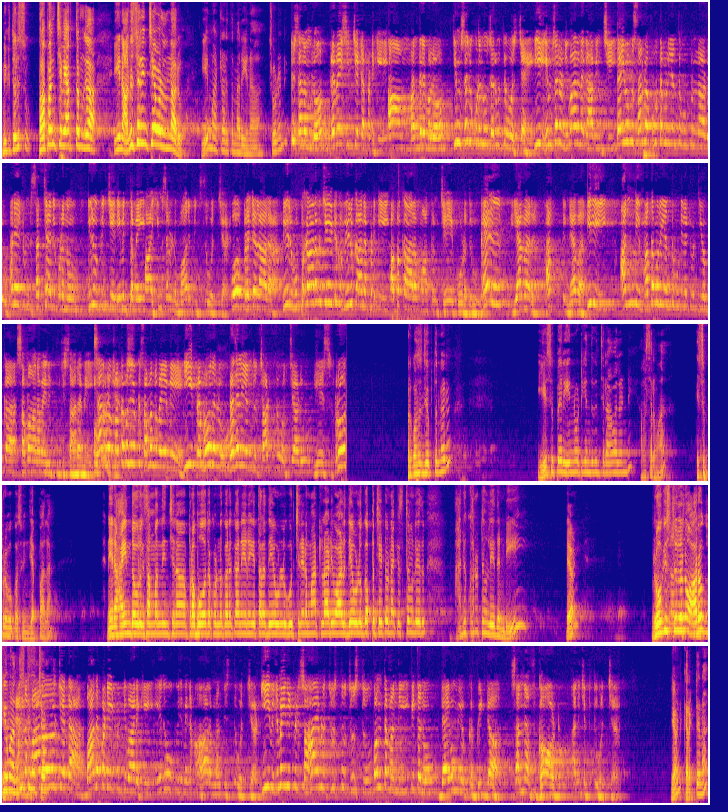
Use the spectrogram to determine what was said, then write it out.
మీకు తెలుసు ప్రపంచవ్యాప్తంగా ఈయన అనుసరించే వాళ్ళు ఉన్నారు. ఏం మాట్లాడుతున్నారు ఈయన? చూడండి. స్థలంలో ప్రవేశించేటప్పటికి ఆ మందిరములో హింసలు కూడాను జరుగుతూ వచ్చాయి. ఈ హింసను నివారణ గావించి దైవము సర్వభూతములు ఎంత ఉంటున్నాడు అనేటువంటి సత్యాన్ని కూడాను నిరూపించే నిమిత్తమై ఆ హింసలను మానిపించుతూ వచ్చాడు. ఓ ప్రజలారా మీరు ఉపకారం చేయుటకు వీలు కానప్పటికీ అపకారం మాత్రం చేయకూడదు. హెల్ప్ ఎవర్ హర్ట్ నెవర్ ఇది అన్ని మతముల ఎందు ఉండినటువంటి యొక్క సమానమైనటువంటి సారమే. సర్వ మతముల యొక్క సమన్వయమే. ఈ ప్రబోధను ప్రజల ఎందు చాటుతూ వచ్చాడు యేసు. కోసం చెప్తున్నాడు? యేసు పేరు ఈ నోటికి ఎందుకు నుంచి రావాలండి? అవసరమా? యేసుప్రభు కోసం ఈయన చెప్పాలా? నేను హైందవులకు సంబంధించిన ప్రబోధకుడు కనుక నేను ఇతర దేవుళ్ళు గురించి నేను మాట్లాడి వాళ్ళ దేవుళ్ళు గొప్ప చేయటం నాకు ఇష్టం లేదు. అనుకొనటం లేదండి. ఏమండి? రోగిష్ఠులను ఆరోగ్యం అందిస్తూ వచ్చాడు. చేత బాధపడేటువంటి వారికి ఏదో ఒక విధమైన ఆహారం అందిస్తూ వచ్చాడు. ఈ విధమైనటువంటి సహాయం చూస్తూ చూస్తూ కొంతమంది ఇతను దైవం యొక్క బిడ్డ సన్ ఆఫ్ గాడ్ అని చెప్తూ వచ్చారు. ఏమండి కరెక్టేనా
